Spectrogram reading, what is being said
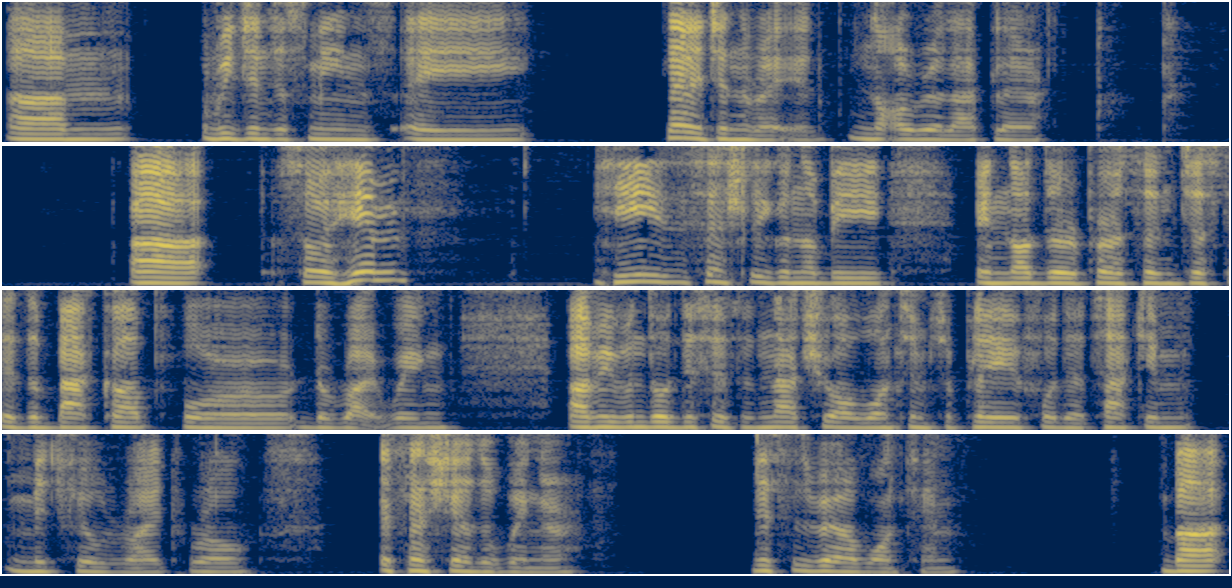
Um, regen just means a player generated, not a real life player. Uh, so him, he's essentially gonna be another person just as a backup for the right wing Um, even though this is natural, I want him to play for the attacking midfield right role, essentially as a winger. This is where I want him. But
